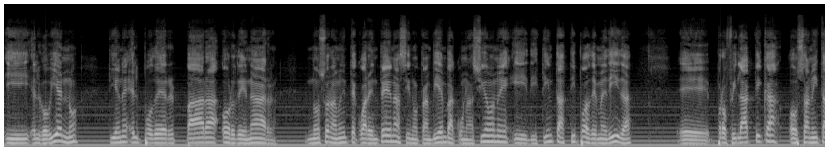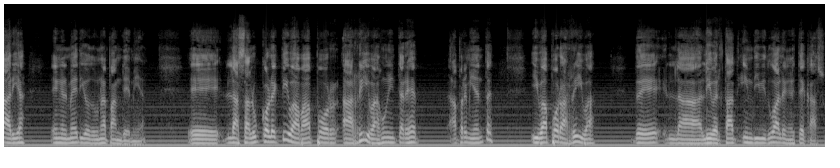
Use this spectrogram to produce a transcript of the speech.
y el gobierno tiene el poder para ordenar no solamente cuarentenas, sino también vacunaciones y distintos tipos de medidas eh, profilácticas o sanitarias en el medio de una pandemia. Eh, la salud colectiva va por arriba, es un interés apremiante, y va por arriba de la libertad individual en este caso.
